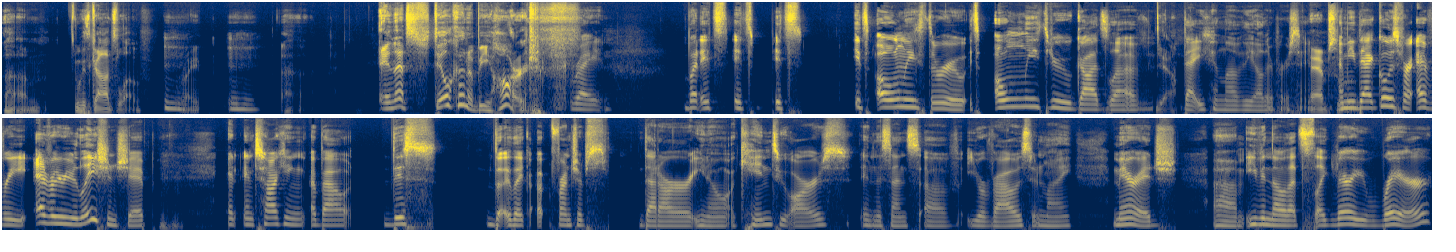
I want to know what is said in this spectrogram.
um, with god's love right Uh, and that's still going to be hard Right. But it's it's it's it's only through it's only through God's love Yeah. that you can love the other person. Absolutely. I mean that goes for every every relationship. And and talking about this the, like uh, friendships that are, you know, akin to ours in the sense of your vows and my marriage. Um, even though that's like very rare,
